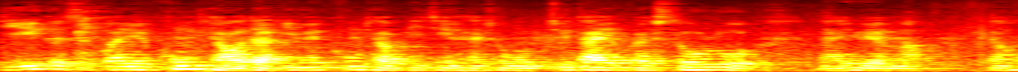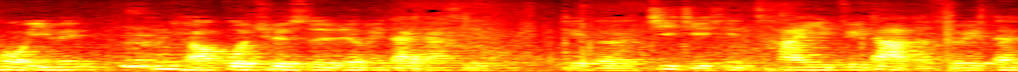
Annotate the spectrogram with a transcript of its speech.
第一个是关于空调的，因为空调毕竟还是我们最大一块收入来源嘛。然后，因为空调过去是认为大家是。这个季节性差异最大的，所以但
